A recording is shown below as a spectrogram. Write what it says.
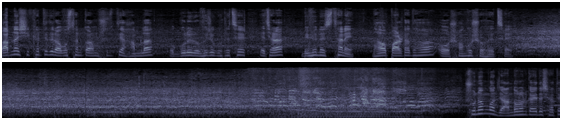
পাবনায় শিক্ষার্থীদের অবস্থান কর্মসূচিতে হামলা ও গুলির অভিযোগ উঠেছে। এছাড়া বিভিন্ন স্থানে ধাওয়া, পাল্টা ধাওয়া ও সংঘর্ষ হয়েছে। সুনামগঞ্জে আন্দোলনকারীদের সাথে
